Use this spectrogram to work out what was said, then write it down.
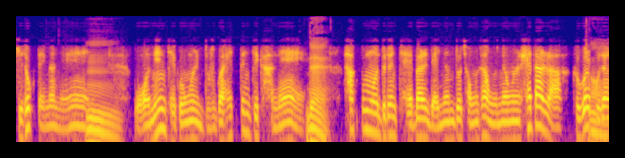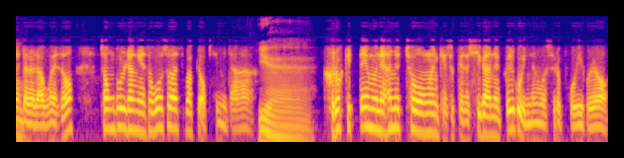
지속되면은 음. 원인 제공을 누가 했든지 간에 네. 학부모들은 제발 내년도 정상 운영을 해달라 그걸 어. 보장해달라고 해서 정부를 향해서 호소할 수밖에 없습니다. 예. 그렇기 때문에 한유총은 계속해서 시간을 끌고 있는 것으로 보이고요.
